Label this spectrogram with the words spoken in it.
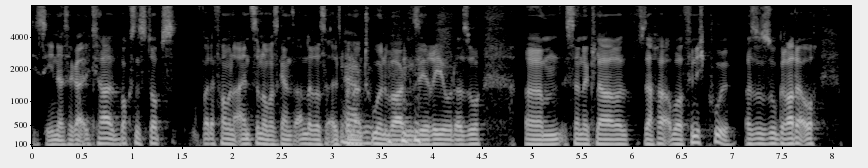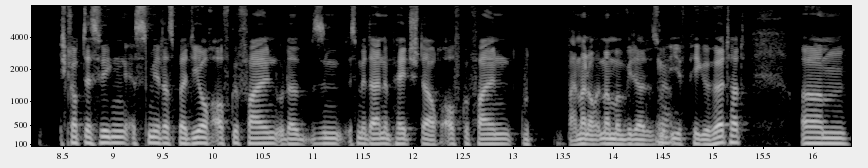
Die sehen das ja gar nicht. Klar, Boxenstops bei der Formel 1 ist noch was ganz anderes als bei einer. Tourenwagen-Serie oder so. Ähm, ist ja eine klare Sache, aber finde ich cool. Also so gerade auch, ich glaube, deswegen ist mir das bei dir auch aufgefallen oder sind, ist mir deine Page da auch aufgefallen, gut, weil man auch immer mal wieder so Ja. IFP gehört hat. Ähm,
